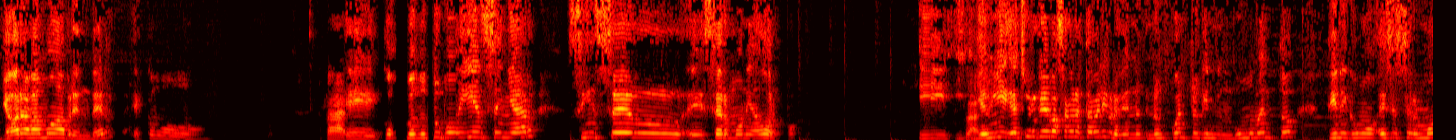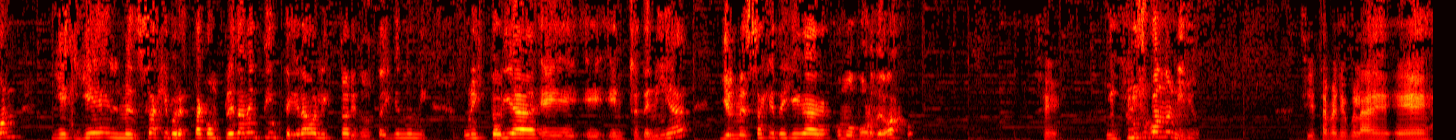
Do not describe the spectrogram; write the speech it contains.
y ahora vamos a aprender, es como... Eh, cuando tú podías enseñar sin ser eh, sermoneador. Y, a mí eso es lo que me pasa con esta película, que no, encuentro que en ningún momento tiene como ese sermón y, es el mensaje, pero está completamente integrado en la historia. Tú estás viendo una, historia eh, entretenida y el mensaje te llega como por debajo. Sí. Incluso cuando niño. Sí, esta película es,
